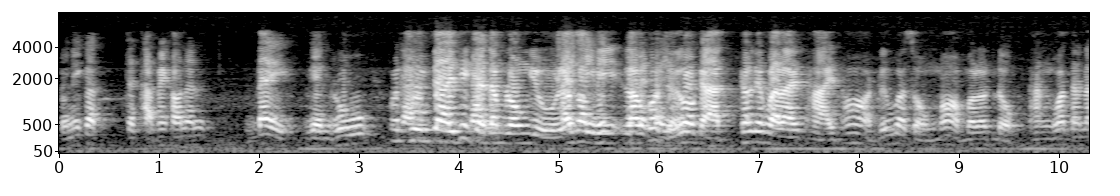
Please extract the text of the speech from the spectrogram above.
ตรงนี้ก็จะทำให้เขานั้นได้เรียนรู้มันการภูมิใจที่จะดำรงอยู่ แล้วก็ใช้ชีวิมีตเราก็ให้เป็นประโยชน์ถือโอกาสเขาเรียกว่าอะไรถ่ายทอด หรือว่าส่งมอบมรดกทางวัฒน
